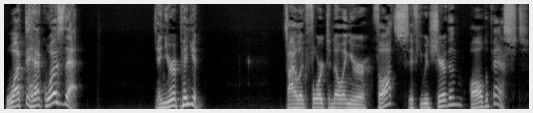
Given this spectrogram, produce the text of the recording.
what the heck was that? In your opinion? I look forward to knowing your thoughts. If you would share them, all the best.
